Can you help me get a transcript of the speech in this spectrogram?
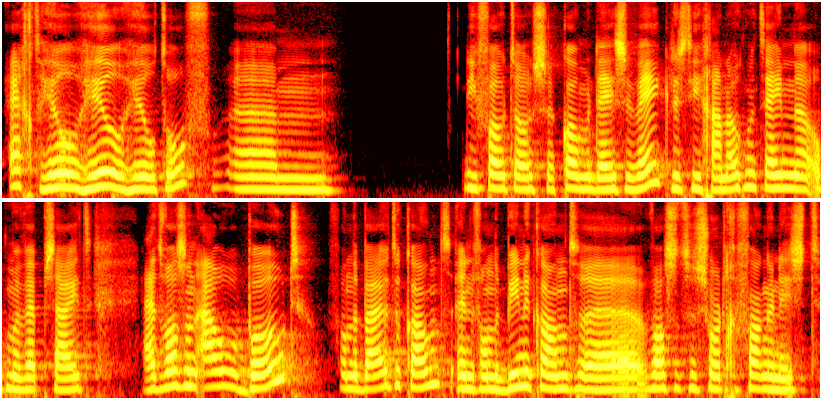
echt heel, heel, heel tof. Um, die foto's komen deze week, dus die gaan ook meteen op mijn website. Ja, het was een oude boot van de buitenkant. En van de binnenkant uh, was het een soort gevangenis 2.0.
